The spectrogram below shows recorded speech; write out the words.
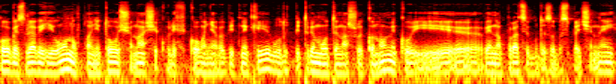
користь для регіону в плані того, що наші кваліфіковані робітники будуть підтримувати нашу економіку, і е, ринок праці буде забезпечений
